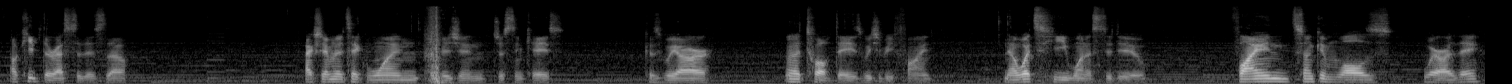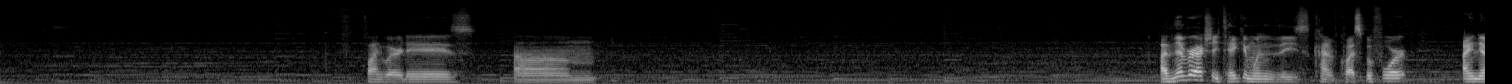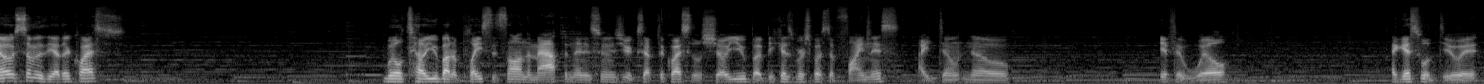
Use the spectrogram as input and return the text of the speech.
I'll keep the rest of this though. Actually, I'm to take one provision just in case. Because we are uh, 12 days, we should be fine. Now, what's he want us to do? Find sunken walls. Where are they? Find where it is. Um, I've never actually taken one of these kind of quests before. I know some of the other quests will tell you about a place that's not on the map, and then as soon as you accept the quest, it'll show you. But because we're supposed to find this, I don't know if it will. I guess we'll do it.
